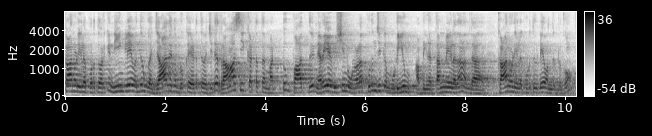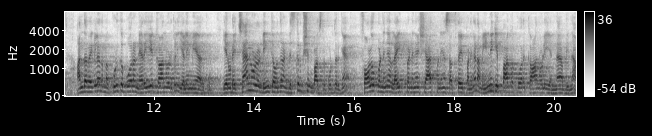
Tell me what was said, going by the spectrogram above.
காணொளிகளை பொறுத்த வரைக்கும் நீங்களே வந்து உங்கள் ஜாதக புக்கை எடுத்து வச்சுட்டு ராசி கட்டத்தை மட்டும் பார்த்து நிறைய விஷயம் உங்களால் புரிஞ்சிக்க முடியும் அப்படிங்கிற தன்மையில் தான் அந்த காணொலிகளை கொடுத்துக்கிட்டே வந்துட்டுருக்கோம் அந்த வகையில் நம்ம கொடுக்க போகிற நிறைய காணொளிகள் எளிமையாக இருக்கும். என்னுடைய சேனலோட லிங்க்கை வந்து நான் டிஸ்கிரிப்ஷன் பாக்ஸில் கொடுத்துருக்கேன். ஃபாலோ பண்ணுங்கள் லைக் பண்ணுங்கள் ஷேர் பண்ணுங்கள் சப்ஸ்கிரைப் பண்ணுங்கள் நம்ம இன்றைக்கி பார்க்க போகிற காணொளி என்ன அப்படின்னா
